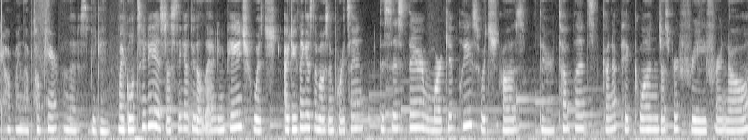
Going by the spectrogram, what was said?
I have my laptop here. Let us begin. My goal today is just to get through the landing page, which I do think is the most important this is their marketplace, which has their templates. Gonna pick one just for free for now.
